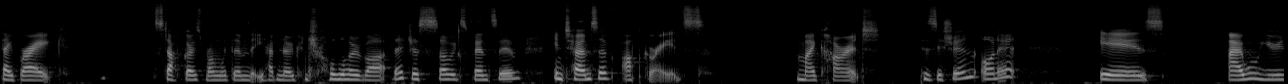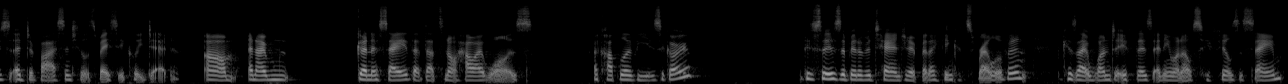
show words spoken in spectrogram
they break stuff goes wrong with them that you have no control over. They're just so expensive. In terms of upgrades, my current position on it is I will use a device until it's basically dead. Um, and I'm going to say that that's not how I was a couple of years ago. This is a bit of a tangent, but I think it's relevant because I wonder if there's anyone else who feels the same.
